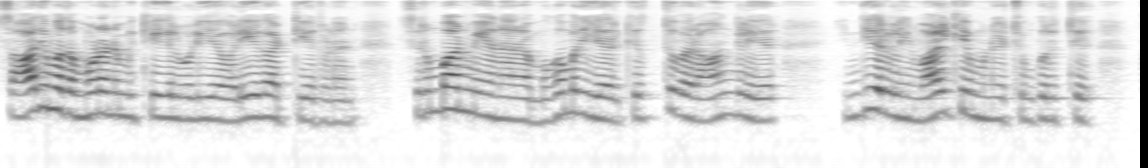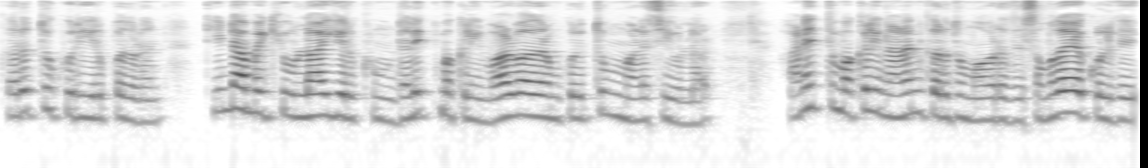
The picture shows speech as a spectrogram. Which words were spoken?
சாதி மத மூடநம்பிக்கைகள் ஒழிய வழிகாட்டியதுடன் சிறுபான்மையினர் முகமதியர் கிறிஸ்துவர் ஆங்கிலேயர் இந்தியர்களின் வாழ்க்கை முன்னேற்றம் குறித்து கருத்து கூறியிருப்பதுடன் தீண்டாமைக்கு உள்ளாகியிருக்கும் தலித் மக்களின் வாழ்வாதாரம் குறித்தும் அலசியுள்ளார். அனைத்து மக்களின் நலன் கருதும் அவரது சமுதாய கொள்கை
